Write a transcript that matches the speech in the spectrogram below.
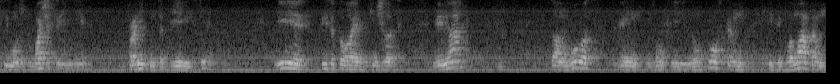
всі можуть побачити і проникнутися цією історією. І після того, як закінчилась війна, сам голос, він був і науковцем, і дипломатом,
